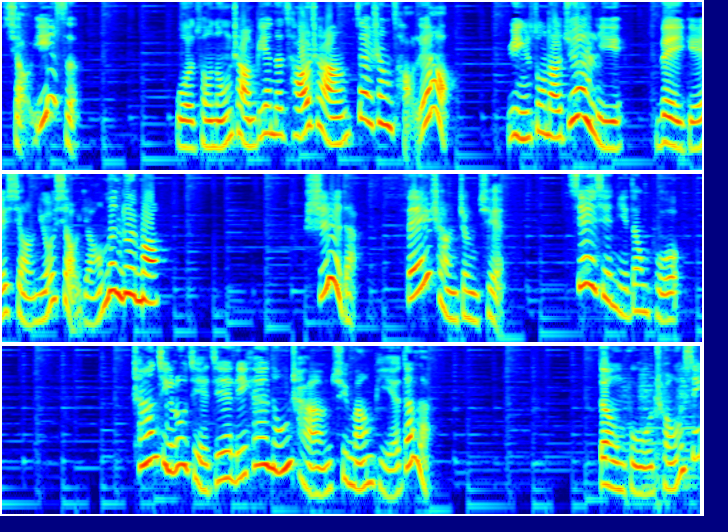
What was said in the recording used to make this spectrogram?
小意思。我从农场边的草场载上草料，运送到圈里，喂给小牛、小羊们，对吗？是的，非常正确，谢谢你，邓普。长颈鹿姐姐离开农场去忙别的了。邓普重新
